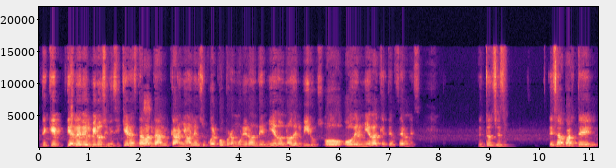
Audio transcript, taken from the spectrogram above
de que ya le dio el virus y ni siquiera estaba tan cañón en su cuerpo, pero murieron de miedo, no del virus o, o del miedo a que te enfermes. Entonces, esa parte,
